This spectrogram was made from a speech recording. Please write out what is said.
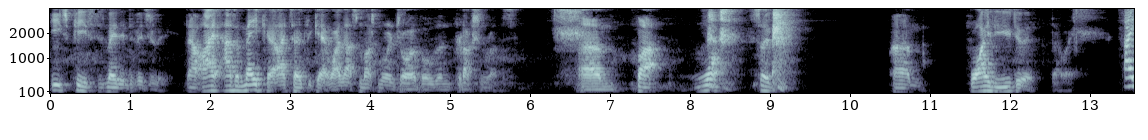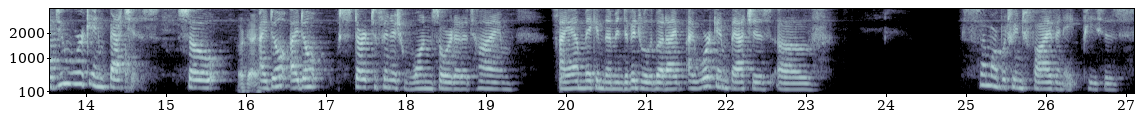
each piece is made individually. Now, I as a maker, I totally get why that's much more enjoyable than production runs. Um, but what? So, um, why do you do it that way? I do work in batches, so Okay. I don't I don't start to finish one sword at a time. I am making them individually, but I, I work in batches of somewhere between five and eight pieces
